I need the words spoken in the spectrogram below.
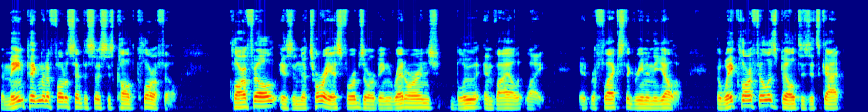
The main pigment of photosynthesis is called chlorophyll. Chlorophyll is notorious for absorbing red, orange, blue, and violet light. It reflects the green and the yellow. The way chlorophyll is built is it's got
